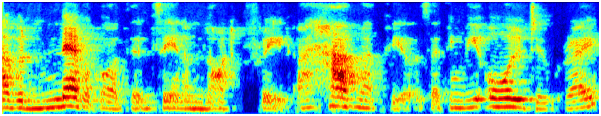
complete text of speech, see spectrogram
I would never go out there and say, I'm not afraid. I have my fears. I think we all do, right?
